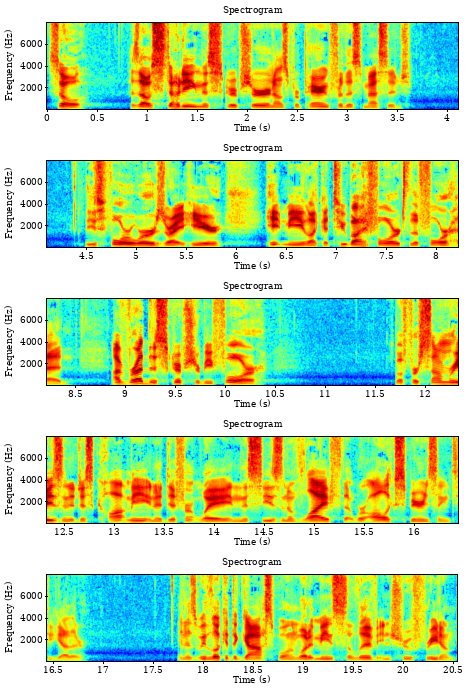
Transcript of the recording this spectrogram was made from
So, as I was studying this scripture and I was preparing for this message, these four words right here hit me like a two by four to the forehead. I've read this scripture before, but for some reason, it just caught me in a different way in this season of life that we're all experiencing together. And as we look at the gospel and what it means to live in true freedom,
